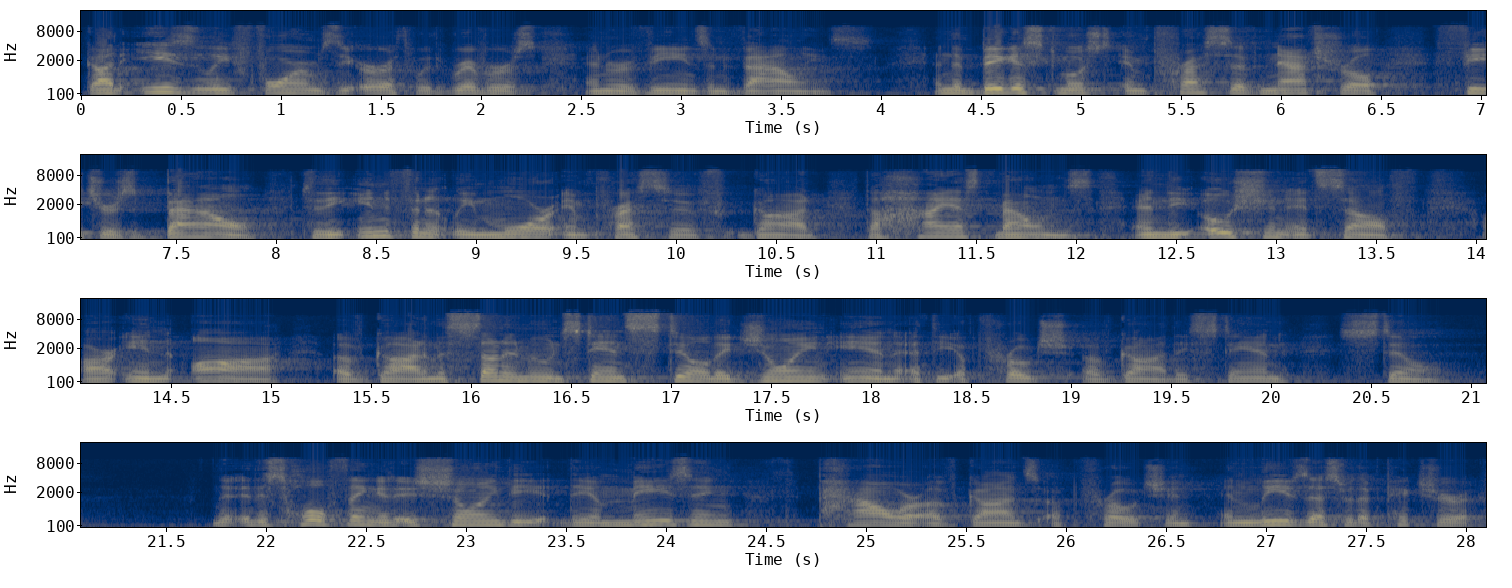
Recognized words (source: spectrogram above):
God easily forms the earth with rivers and ravines and valleys. And the biggest, most impressive natural features bow to the infinitely more impressive God. The highest mountains and the ocean itself are in awe of God. And the sun and moon stand still. They join in at the approach of God. They stand still. This whole thing is showing the, the amazing power of God's approach and, and leaves us with a picture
